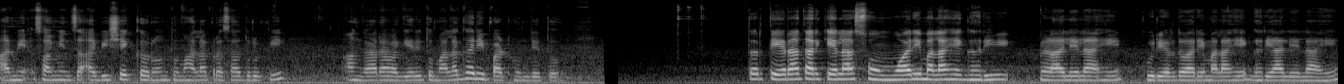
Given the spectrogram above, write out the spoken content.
आम्ही स्वामींचा अभिषेक करून तुम्हाला प्रसादरूपी अंगारा वगैरे तुम्हाला घरी पाठवून देतो. तर तेरा तारखेला सोमवारी मला हे घरी मिळालेलं आहे. कुरिअरद्वारे मला हे घरी आलेलं आहे.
